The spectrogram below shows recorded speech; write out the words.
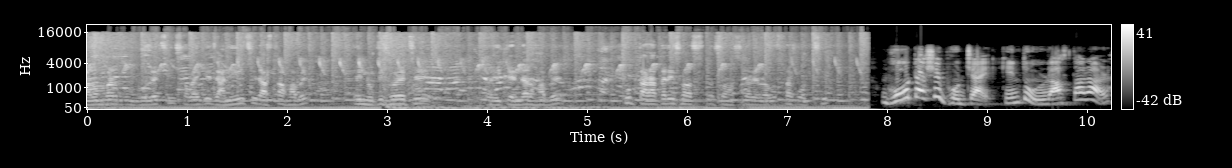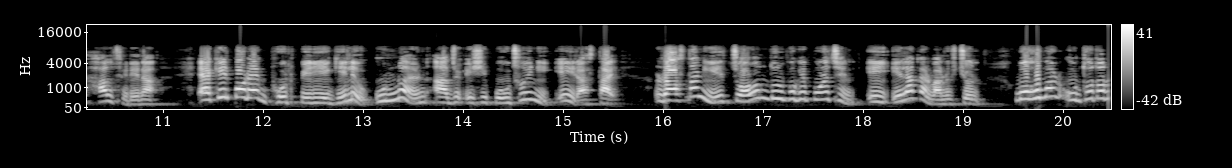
বারংবার বলেছি সবাইকে জানিয়েছি রাস্তা হবে এই নোটিশ হয়েছে এই টেন্ডার হবে। খুব তাড়াতাড়ি সংস্কারের ব্যবস্থা করছি। ভোট আসে ভোট যায় কিন্তু রাস্তার আর হাল ফেরে না। একের পর এক ভোট পেরিয়ে গেলেও উন্নয়ন আজও এসে পৌঁছয়নি এই রাস্তায়। রাস্তা নিয়ে চরম দুর্ভোগে পড়েছেন এই এলাকার মানুষজন। বহুবার ঊর্ধ্বতন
